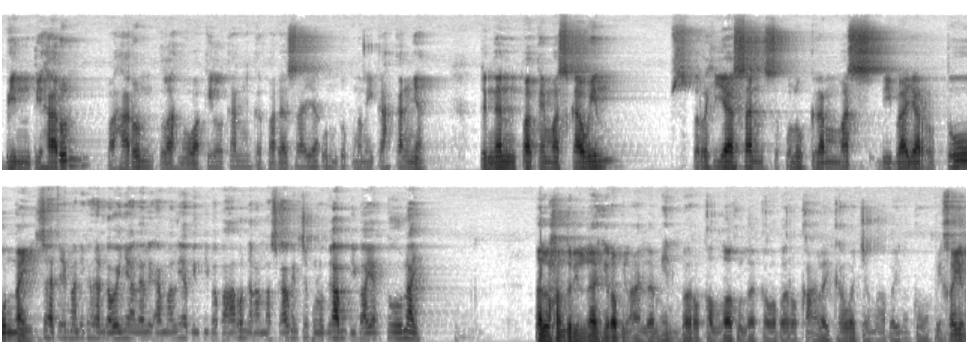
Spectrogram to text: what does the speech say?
binti Harun. Pak Harun telah mewakilkan kepada saya untuk menikahkannya dengan pakai mas kawin perhiasan 10 gram emas dibayar tunai. Saya terima nikah dan kawinnya Leli Amalia binti Bapak Harun dengan mas kawin 10 gram dibayar tunai. Alhamdulillahi Rabbil Alamin Barakallahu laka wa baraka alaika wa jama'a bainakum fi khair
